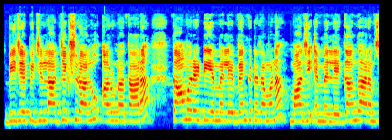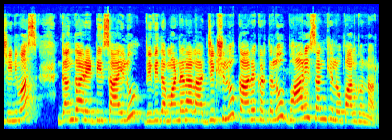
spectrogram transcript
బీజేపీ జిల్లా అధ్యక్షురాలు అరుణ తార కామారెడ్డి ఎమ్మెల్యే వెంకటరమణ మాజీ ఎమ్మెల్యే గంగారం శ్రీనివాస్ గంగారెడ్డి సాయిలు వివిధ మండలాల అధ్యక్షులు కార్యకర్తలు భారీ సంఖ్యలో పాల్గొన్నారు.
